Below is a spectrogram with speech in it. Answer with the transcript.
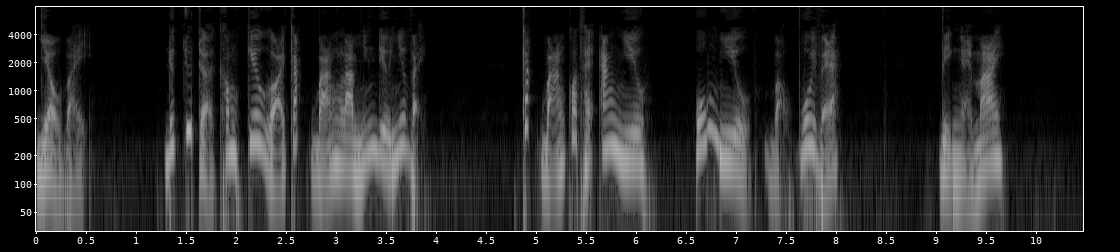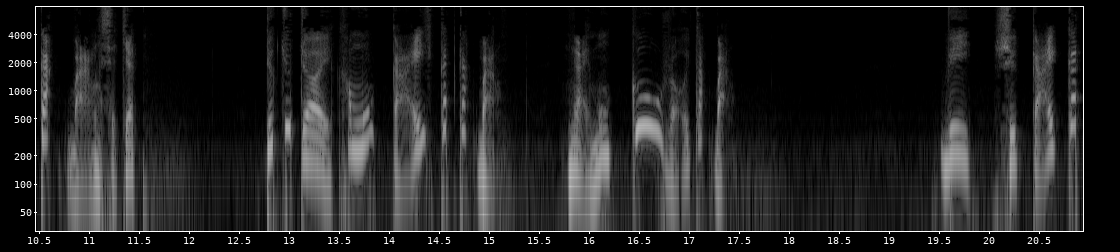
Do vậy, Đức Chúa Trời không kêu gọi các bạn làm những điều như vậy. Các bạn có thể ăn nhiều, uống nhiều và vui vẻ. Vì ngày mai, các bạn sẽ chết. Đức Chúa Trời không muốn cải cách các bạn. Ngài muốn cứu rỗi các bạn. Vì sự cải cách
